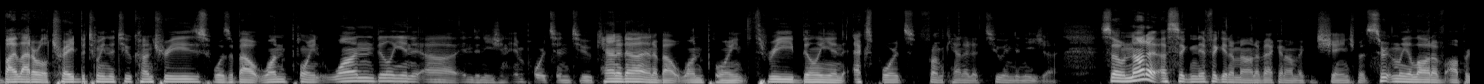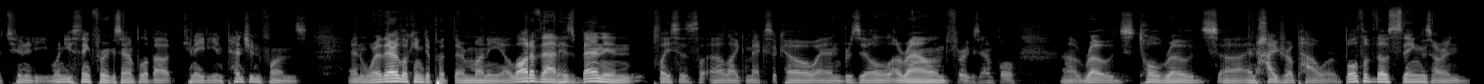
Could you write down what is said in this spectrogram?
Bilateral trade between the two countries was about 1.1 billion uh, Indonesian imports into Canada and about 1.3 billion exports from Canada to Indonesia. So, not a, a, significant amount of economic exchange, but certainly a lot of opportunity. When you think, for example, about Canadian pension funds and where they're looking to put their money, a lot of that has been in places uh, like Mexico and Brazil around, for example, uh, roads, toll roads, uh, and hydropower. Both of those things are in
